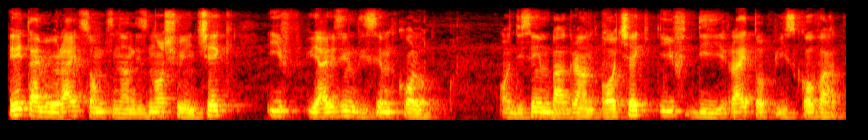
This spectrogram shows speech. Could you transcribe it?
Anytime you write something and it's not showing check if you are using the same color on the same background or check if the write up is covered.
